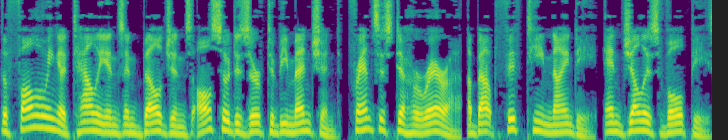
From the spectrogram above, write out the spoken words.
The following Italians and Belgians also deserve to be mentioned: Francis de Herrera, about 1590; Angelus Volpes,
